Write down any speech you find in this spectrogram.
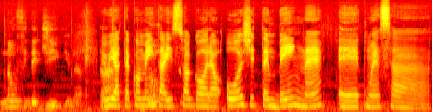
não fidedigna. Tá? Eu ia até comentar então... isso agora. Hoje também, né, é, com essa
